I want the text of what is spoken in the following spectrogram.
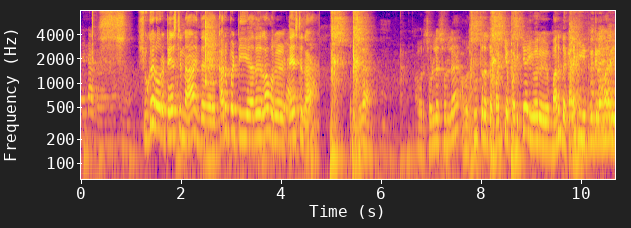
ரெண்டாவது சுகர் ஒரு டேஸ்ட்டுனா இந்த கருப்பட்டி அதெல்லாம் ஒரு டேஸ்ட்டு தான். பார்த்தீங்களா அவர் சொல்ல சொல்ல அவர் சூத்திரத்தை படிக்க படிக்க இவர் மருந்தை கலக்கிக்கிட்டு இருக்கிற மாதிரி.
